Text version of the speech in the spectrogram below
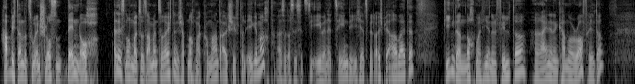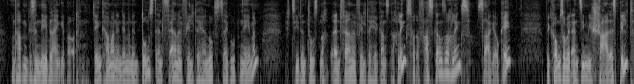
Habe mich dann dazu entschlossen, dennoch alles nochmal zusammenzurechnen. Ich habe nochmal Command, Alt, Shift und E gemacht. Also das ist jetzt die Ebene 10, die ich jetzt mit euch bearbeite ging dann nochmal hier in den Filter, rein in den Camera Raw Filter und habe ein bisschen Nebel eingebaut. Den kann man, indem man den Dunst entfernen Filter hier nutzt, sehr gut nehmen. Ich ziehe den Dunst nach, äh, entfernen Filter hier ganz nach links oder fast ganz nach links, sage OK, bekomme somit ein ziemlich schales Bild,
